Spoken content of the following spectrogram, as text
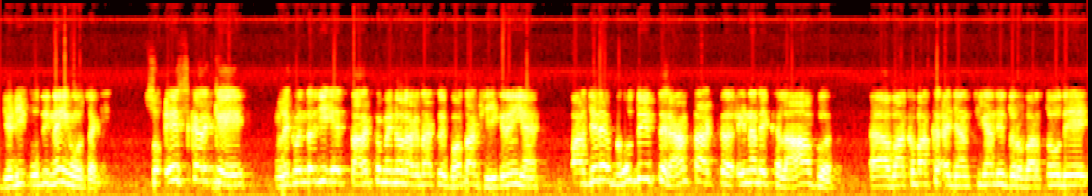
ਜਿਹੜੀ ਉਹਦੀ ਨਹੀਂ ਹੋ ਸਕੀ। ਸੋ ਇਸ ਕਰਕੇ ਲਖਵਿੰਦਰ ਜੀ ਇਹ ਤਰਕ ਮੈਨੂੰ ਲੱਗਦਾ ਕੋਈ ਬਹੁਤਾ ਠੀਕ ਨਹੀਂ ਹੈ। ਪਰ ਜਿਹੜੇ ਵਿਰੋਧੀ ਧਿਰਾਂ ਤਰਕ ਇਹਨਾਂ ਦੇ ਖਿਲਾਫ ਅਹ, ਵੱਖ-ਵੱਖ ਏਜੰਸੀਆਂ ਦੀ ਦੁਰਵਰਤੋਂ ਦੇ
